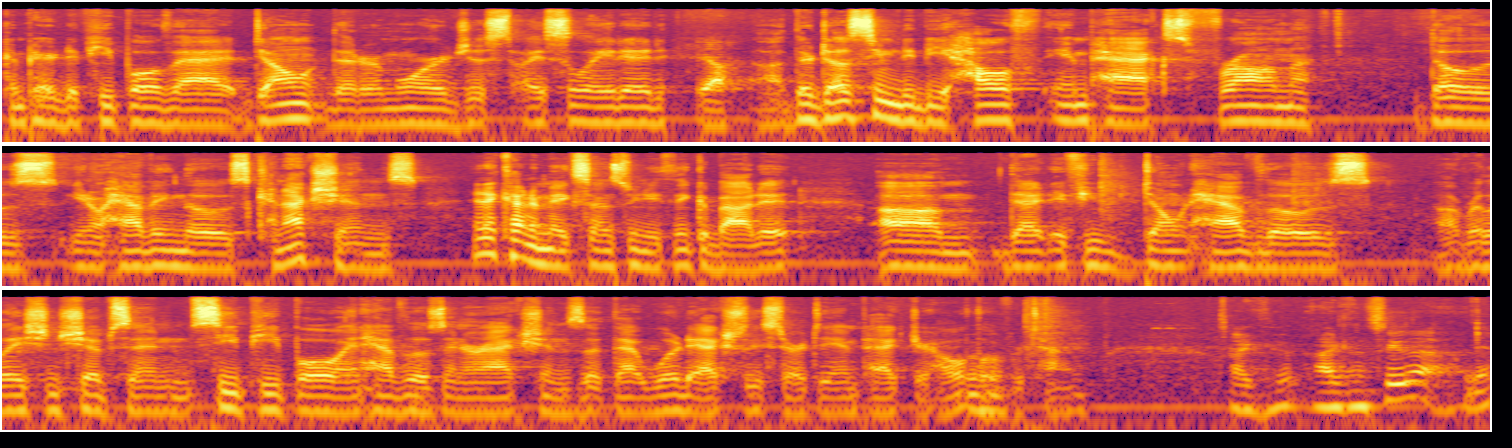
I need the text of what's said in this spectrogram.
compared to people that don't, that are more just isolated. Yeah. Uh, there does seem to be health impacts from those, you know, having those connections, and it kind of makes sense when you think about it. Um, that if you don't have those uh, relationships and see people and have those interactions, that that would actually start to impact your health over time. I can see that. Yeah.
